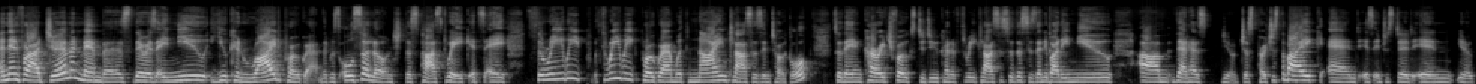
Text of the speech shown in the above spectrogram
And then for our German members, there is a new You Can Ride program that was also launched this past week. It's a three week, three week program with nine classes in total. So they encourage folks to do kind of three classes. So this is anybody new um, that has you know just purchased the bike and is interested in you know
